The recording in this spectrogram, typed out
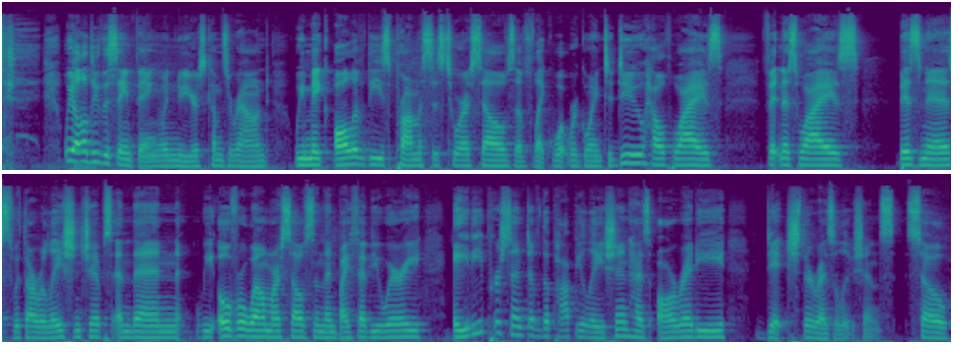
we all do the same thing when New Year's comes around. We make all of these promises to ourselves of like what we're going to do health wise, fitness wise, business, with our relationships. And then we overwhelm ourselves. And then by February, 80% of the population has already ditched their resolutions. So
